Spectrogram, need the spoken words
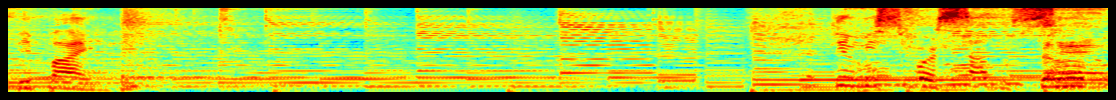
Sabe, Pai, tenho me esforçado tanto,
